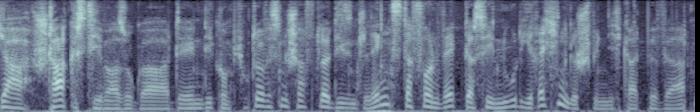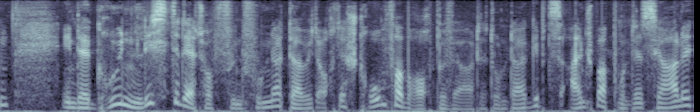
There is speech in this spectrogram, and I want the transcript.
Ja, starkes Thema sogar, denn die Computerwissenschaftler, die sind längst davon weg, dass sie nur die Rechengeschwindigkeit bewerten. In der grünen Liste der Top 500, da wird auch der Stromverbrauch bewertet und da gibt es Einsparpotenziale,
